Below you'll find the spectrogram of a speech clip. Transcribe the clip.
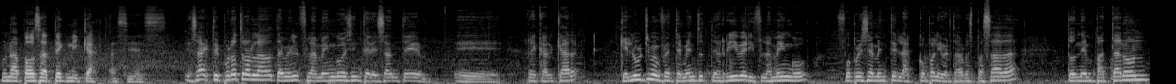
una pausa técnica. Así Exacto, y por otro lado también el Flamengo es interesante eh, recalcar que el último enfrentamiento entre River y Flamengo fue precisamente la Copa Libertadores pasada, donde empataron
